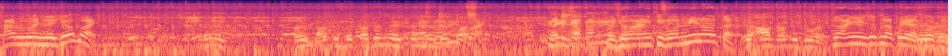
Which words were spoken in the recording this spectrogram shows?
સારું લઈને લઈ જાઓ ભાઈ ગાડી બતાશે ને એકદમ જગવા પછી અહીંથી રોન નહીં લાવતા એ આ ગાડી જોવે જો અહીંયા કેટલા પડ્યા ગોઠલ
